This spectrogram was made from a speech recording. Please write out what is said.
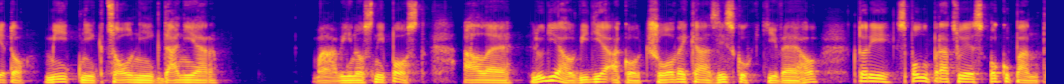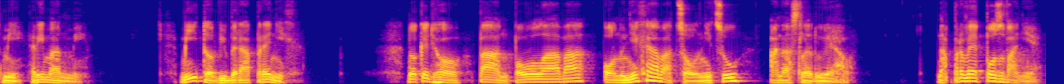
Je to mýtnik, colník, daniar, má výnosný post, ale ľudia ho vidia ako človeka ziskuchtivého, ktorý spolupracuje s okupantmi, Rimanmi. Mýto vyberá pre nich. No keď ho pán povoláva, on necháva colnicu a nasleduje ho. Na prvé pozvanie.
